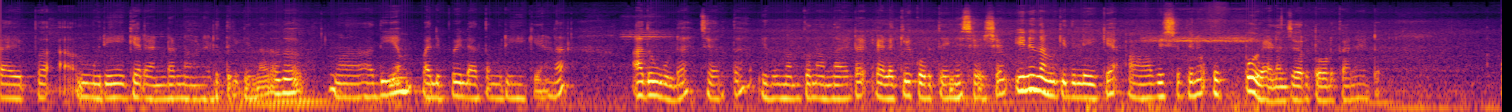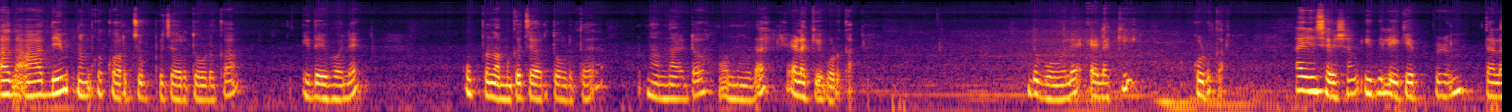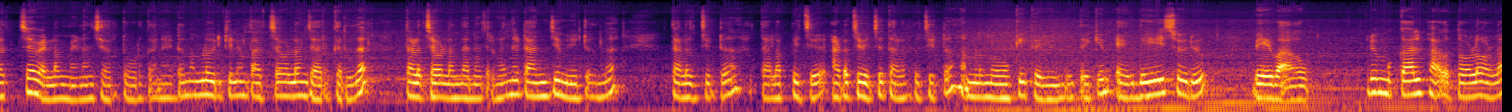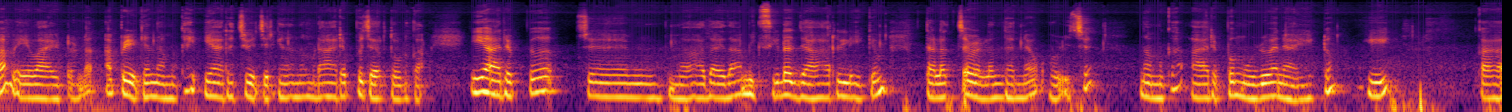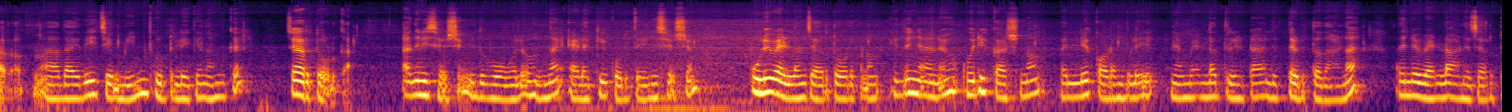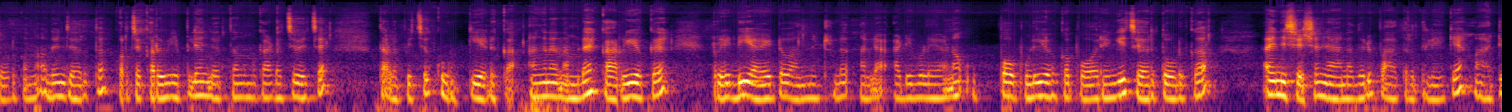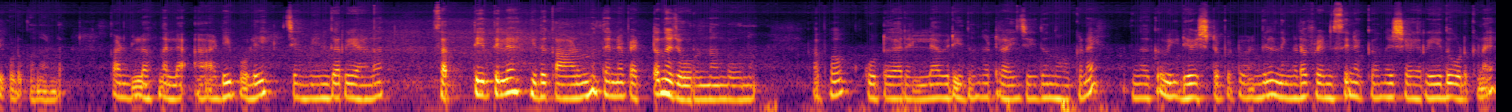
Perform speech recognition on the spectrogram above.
ടൈപ്പ് മുരിങ്ങയ്ക്ക രണ്ടെണ്ണമാണ് എടുത്തിരിക്കുന്നത്. അത് അധികം വലിപ്പമില്ലാത്ത മുരിങ്ങയ്ക്കയാണ്. അതും കൂടെ ചേർത്ത് ഇത് നമുക്ക് നന്നായിട്ട് ഇളക്കി കൊടുത്തതിന് ശേഷം ഇനി നമുക്കിതിലേക്ക് ആവശ്യത്തിന് ഉപ്പ് വേണം ചേർത്ത് കൊടുക്കാനായിട്ട്. അത് ആദ്യം നമുക്ക് കുറച്ച് ഉപ്പ് ചേർത്ത് കൊടുക്കാം. ഇതേപോലെ ഉപ്പ് നമുക്ക് ചേർത്ത് കൊടുത്ത് നന്നായിട്ട് ഒന്നുകൂടെ ഇളക്കി കൊടുക്കാം. ഇതുപോലെ ഇളക്കി കൊടുക്കാം. അതിന് ശേഷം ഇതിലേക്ക് എപ്പോഴും തിളച്ച വെള്ളം വേണം ചേർത്ത് കൊടുക്കാനായിട്ട്. നമ്മൾ ഒരിക്കലും പച്ചവെള്ളം ചേർക്കരുത്. തിളച്ച വെള്ളം തന്നെ ചേർക്കണം എന്നിട്ട് അഞ്ച് മിനിറ്റ് ഒന്ന് തിളച്ചിട്ട് തിളപ്പിച്ച് അടച്ചു വെച്ച് തിളപ്പിച്ചിട്ട് നമ്മൾ നോക്കി കഴിയുമ്പോഴത്തേക്കും ഏകദേശം ഒരു വേവാകും ഒരു മുക്കാൽ ഭാഗത്തോളമുള്ള വേവായിട്ടുണ്ട്. അപ്പോഴേക്കും നമുക്ക് ഈ അരച്ച് വെച്ചിരിക്കുന്ന നമ്മുടെ അരപ്പ് ചേർത്ത് കൊടുക്കാം. ഈ അരപ്പ് അതായത് ആ മിക്സിയുടെ ജാറിലേക്കും തിളച്ച വെള്ളം തന്നെ ഒഴിച്ച് നമുക്ക് അരപ്പ് മുഴുവനായിട്ടും ഈ അതായത് ഈ ചെമ്മീൻ കൂട്ടിലേക്ക് നമുക്ക് ചേർത്ത് കൊടുക്കാം. അതിനുശേഷം ഇതുപോലെ ഒന്ന് ഇളക്കി കൊടുത്തതിന് ശേഷം പുളിവെള്ളം ചേർത്ത് കൊടുക്കണം. ഇത് ഞാൻ ഒരു കഷ്ണം വലിയ കുടംപുളി ഞാൻ വെള്ളത്തിലിട്ട് അലുത്തെടുത്തതാണ്. അതിന്റെ വെള്ളമാണ് ചേർത്ത് കൊടുക്കുന്നത്. അതും ചേർത്ത് കുറച്ച് കറിവേപ്പിലയും ചേർത്ത് നമുക്ക് അടച്ച് വെച്ച് തിളപ്പിച്ച് കുറുക്കിയെടുക്കുക. അങ്ങനെ നമ്മുടെ കറിയൊക്കെ റെഡി ആയിട്ട് വന്നിട്ടുണ്ട്. നല്ല അടിപൊളിയാണ്. ഉപ്പോ പുളിയോ ഒക്കെ പോരെങ്കിൽ ചേർത്ത് കൊടുക്കുക. അതിന് ശേഷം ഞാനതൊരു പാത്രത്തിലേക്ക് മാറ്റി കൊടുക്കുന്നുണ്ട്. കണ്ടല്ലോ നല്ല അടിപൊളി ചെമ്മീൻ കറിയാണ്. സത്യത്തിൽ ഇത് കാണുമ്പോൾ തന്നെ പെട്ടെന്ന് ചോറുണ്ണാൻ തോന്നും. അപ്പോൾ കൂട്ടുകാരെല്ലാവരും ഇതൊന്ന് ട്രൈ ചെയ്ത് നോക്കണേ. നിങ്ങൾക്ക് വീഡിയോ ഇഷ്ടപ്പെട്ടുവെങ്കിൽ നിങ്ങളുടെ ഫ്രണ്ട്സിനൊക്കെ ഒന്ന് ഷെയർ ചെയ്ത് കൊടുക്കണേ.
